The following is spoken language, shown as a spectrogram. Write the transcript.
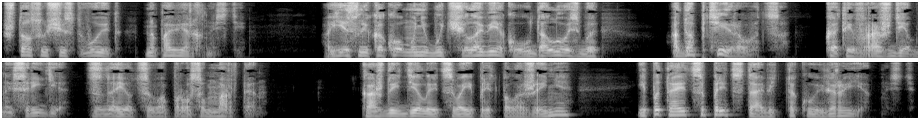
что существует на поверхности. А если какому-нибудь человеку удалось бы адаптироваться к этой враждебной среде, задается вопросом Мартен. Каждый делает свои предположения и пытается представить такую вероятность.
